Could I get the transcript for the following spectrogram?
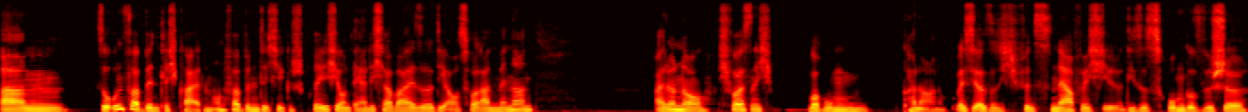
Ähm, so Unverbindlichkeiten, unverbindliche Gespräche und ehrlicherweise die Auswahl an Männern. I don't know. Ich weiß nicht, warum. Keine Ahnung. Ich, also ich finde es nervig, dieses Rumgewische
